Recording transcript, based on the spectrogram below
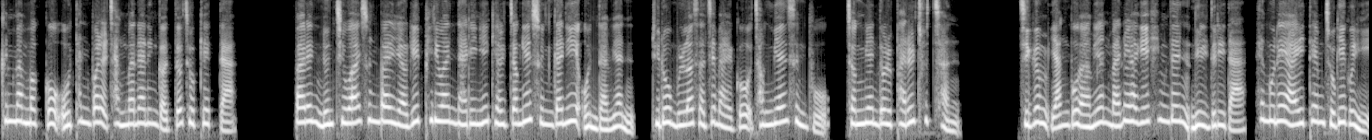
큰맘 먹고 옷 한 벌 장만하는 것도 좋겠다. 빠른 눈치와 순발력이 필요한 날이니 결정의 순간이 온다면 뒤로 물러서지 말고 정면 승부, 정면 돌파를 추천. 지금 양보하면 만회하기 힘든 일들이다. 행운의 아이템 조개구이,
